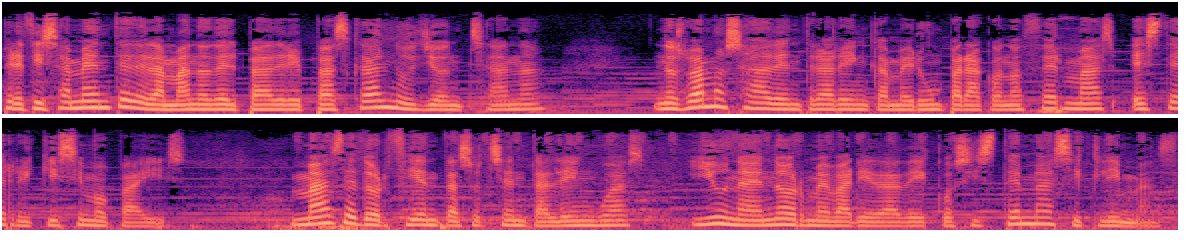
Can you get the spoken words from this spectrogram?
Precisamente de la mano del padre Pascal Nujon Chana, nos vamos a adentrar en Camerún para conocer más este riquísimo país. Más de 280 lenguas y una enorme variedad de ecosistemas y climas,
